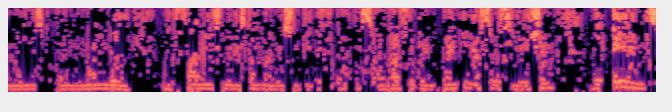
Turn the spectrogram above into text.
announced on Monday with Finance Minister Malusi Gigaba, the South African Banking Association, the ANC,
